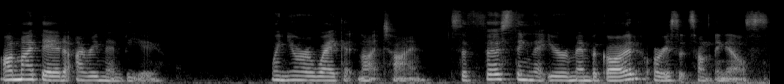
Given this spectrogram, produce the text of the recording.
On my bed, I remember you. When you're awake at night time, it's the first thing that you remember God, or is it something else?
